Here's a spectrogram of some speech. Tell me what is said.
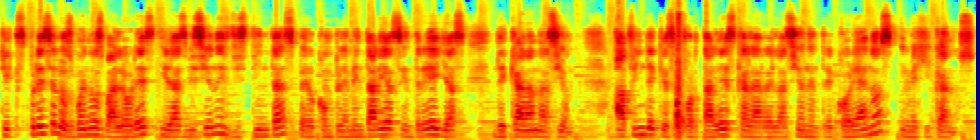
que exprese los buenos valores y las visiones distintas pero complementarias entre ellas de cada nación, a fin de que se fortalezca la relación entre coreanos y mexicanos.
